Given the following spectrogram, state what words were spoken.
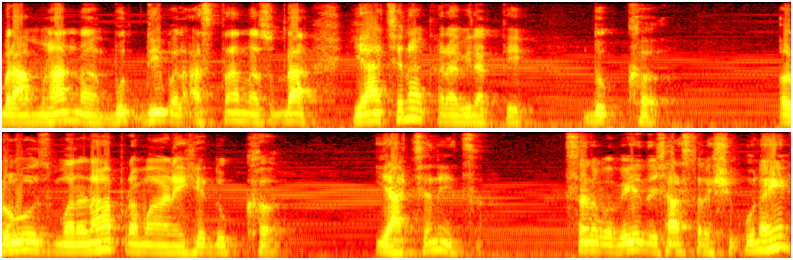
ब्राह्मणांना बुद्धिबल असताना सुद्धा याचना करावी लागते. दुःख रोज मरणाप्रमाणे हे दुःख याचनेचं. सर्व वेदशास्त्र शिकूनही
